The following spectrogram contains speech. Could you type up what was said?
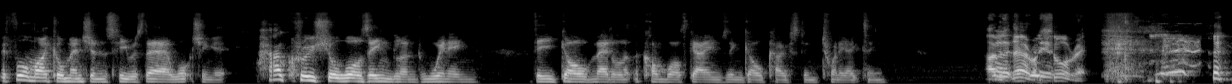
Before Michael mentions he was there watching it, how crucial was England winning the gold medal at the Commonwealth Games in Gold Coast in 2018? I was there, brilliant. I saw it.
